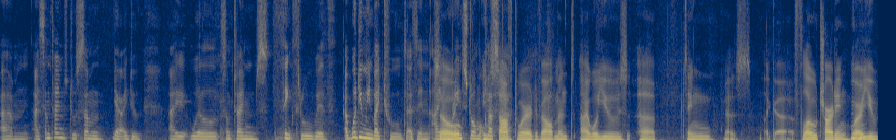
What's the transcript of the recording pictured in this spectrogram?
um I sometimes do some. Yeah, I do. I will sometimes think through with. Uh, what do you mean by tools? As in, I So, brainstorm or In cluster. software development, I will use a thing as like a flow charting where Mhm. you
